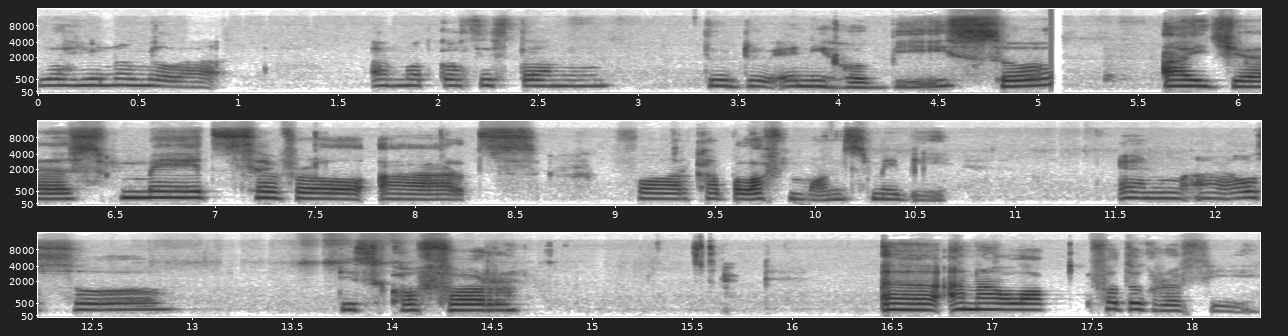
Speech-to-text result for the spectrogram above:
yeah, you know, Mila, I'm not consistent to do any hobbies, so I just made several arts for a couple of months, maybe, and I also discover uh, analog photography,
